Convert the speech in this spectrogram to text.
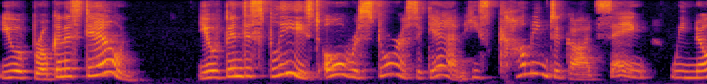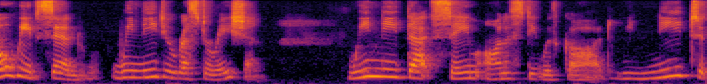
You have broken us down. You have been displeased. Oh, restore us again. He's coming to God saying, We know we've sinned. We need your restoration. We need that same honesty with God. We need to,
